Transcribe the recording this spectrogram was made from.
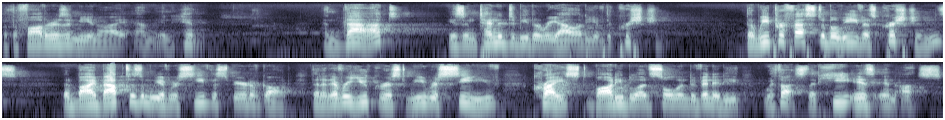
that the Father is in me and I am in him. And that is intended to be the reality of the Christian. That we profess to believe as Christians that by baptism we have received the Spirit of God, that at every Eucharist we receive Christ, body, blood, soul, and divinity with us, that He is in us.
